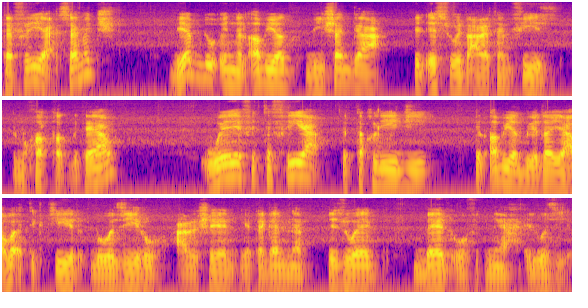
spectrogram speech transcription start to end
تفريع سامج بيبدو إن الأبيض بيشجع الأسود على تنفيذ المخطط بتاعه وفي التفريع التقليدي الأبيض بيضيع وقت كتير بوزيره علشان يتجنب إزواج بادئه في جناح الوزير.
